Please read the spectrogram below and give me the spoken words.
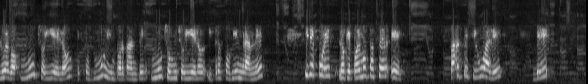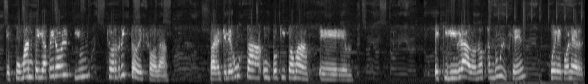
Luego, mucho hielo, esto es muy importante, mucho, mucho hielo y trozos bien grandes. Y después lo que podemos hacer es partes iguales de espumante y aperol y un chorrito de soda. Para el que le gusta un poquito más eh, equilibrado, no tan dulce, puede poner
